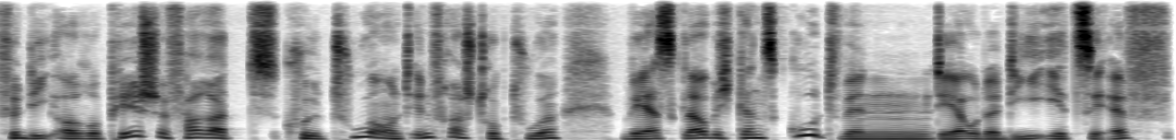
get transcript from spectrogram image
für die europäische Fahrradkultur und Infrastruktur wäre es, glaube ich, ganz gut, wenn der oder die ECF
